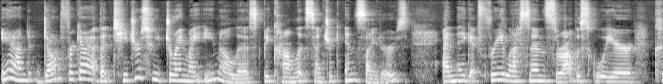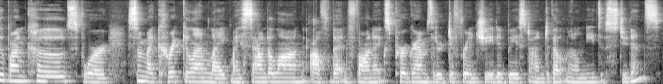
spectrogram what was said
And don't forget that teachers who join my email list become Litcentric Insiders, and they get free lessons throughout the school year, coupon codes for some of my curriculum, like my Sound Along, Alphabet, and Phonics programs that are differentiated based on developmental needs of students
